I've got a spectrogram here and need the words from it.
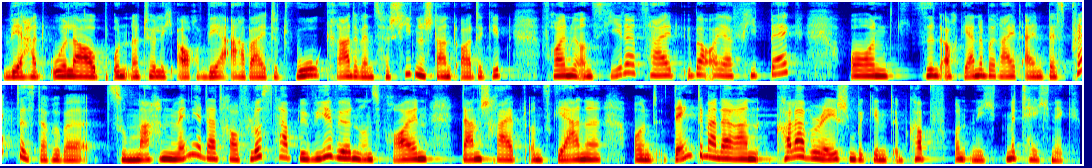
wer hat Urlaub und natürlich auch, wer arbeitet wo. Gerade wenn es verschiedene Standorte gibt, freuen wir uns jederzeit über euer Feedback und sind auch gerne bereit, ein Best Practice darüber zu machen. Wenn ihr darauf Lust habt, wir würden uns freuen, dann schreibt uns gerne und denkt immer daran, Collaboration beginnt im Kopf und nicht mit Technik.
